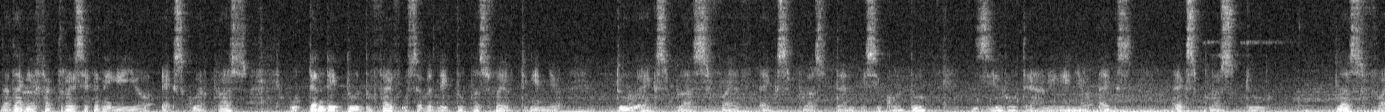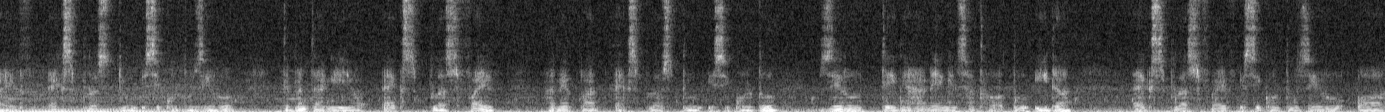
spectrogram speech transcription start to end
latang factorize kan yo x square plus u 10 day 2 to 5 u 7 day 2 plus 5 tingin yo 2x plus 5x plus 10 is equal to 0 Tehan ingin your x x plus 2 plus 5 x plus 2 is equal to 0 teman yo x plus 5 hane pat x plus 2 is equal to 0 ting hane ngin satu tu ida x plus 5 is equal to 0 or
